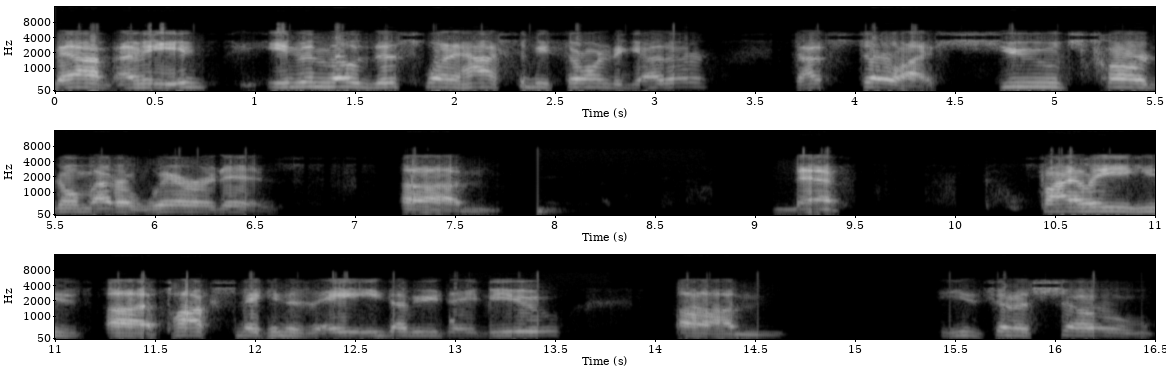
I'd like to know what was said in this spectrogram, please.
yeah, I mean, even though this one has to be thrown together, that's still a huge card, no matter where it is. Um, that finally, he's uh, Pac's making his AEW debut. Um, he's going to show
